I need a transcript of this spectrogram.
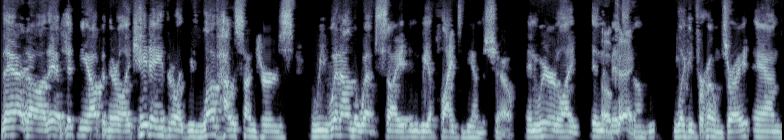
they had uh, they had hit me up, and they're like, "Hey, Dave, they're like, we love House Hunters. We went on the website and we applied to be on the show, and we were like in the okay. midst of looking for homes, right? And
